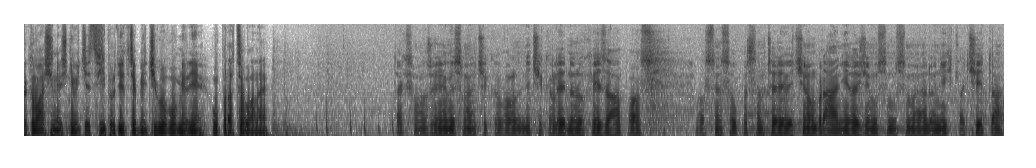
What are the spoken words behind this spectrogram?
Tak to máš dnešní vítězství proti Třebíči bylo poměrně upracované. Tak samozřejmě my jsme nečekali, nečekali jednoduchý zápas. Vlastně soupeř jsem přijeli většinou bránit, takže my si musíme do nich tlačit, a,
